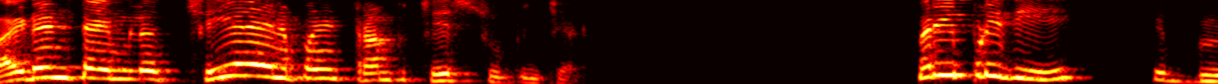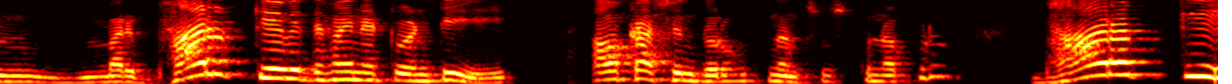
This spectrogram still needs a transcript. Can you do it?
బైడెన్ టైంలో చేయలేని పని ట్రంప్ చేసి చూపించాడు. మరి ఇప్పుడు ఇది మరి భారత్కి ఏ విధమైనటువంటి అవకాశం దొరుకుతుందని చూసుకున్నప్పుడు భారత్కి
